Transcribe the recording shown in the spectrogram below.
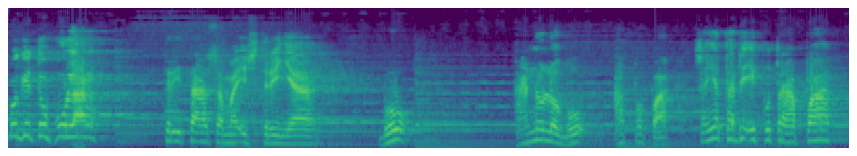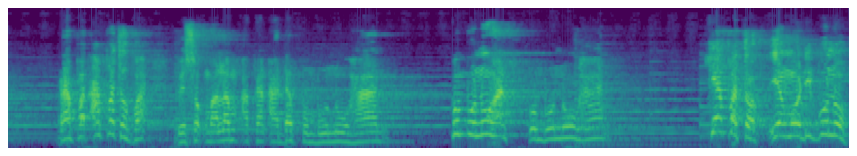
Begitu pulang, cerita sama istrinya. Bu, anu loh bu, apa pak? Saya tadi ikut rapat. Rapat apa tuh pak? Besok malam akan ada pembunuhan. Pembunuhan, pembunuhan. Siapa toh yang mau dibunuh?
